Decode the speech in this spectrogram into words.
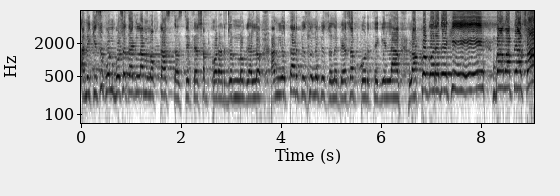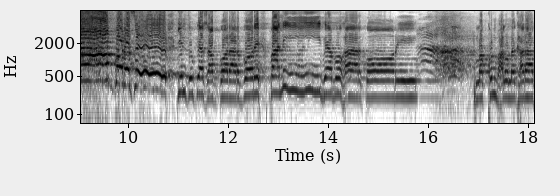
আমি কিছুক্ষণ বসে থাকলাম, লোকটা আস্তে আস্তে পেশাব করার জন্য গেল। আমিও তার পেছনে পেছনে পেশাব করতে গেলাম। লক্ষ্য করে দেখি, বাবা পেশাব করেছে। কিন্তু পেশাব করার পরে পানি ব্যবহার করে। লক্ষণ ভালো না খারাপ?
